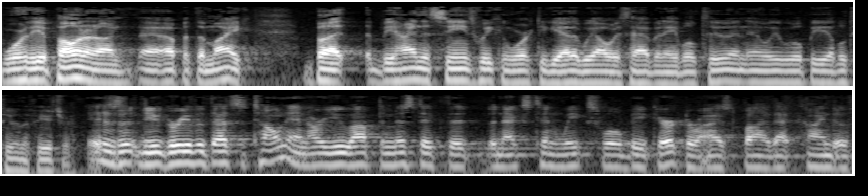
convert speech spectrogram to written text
worthy opponent on uh, up at the mic. But behind the scenes, we can work together. We always have been able to, and, and we will be able to in the future. Is it, do you agree that that's the tone, and are you optimistic that the next 10 weeks will be characterized by that kind of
